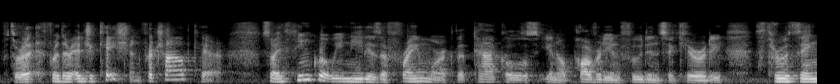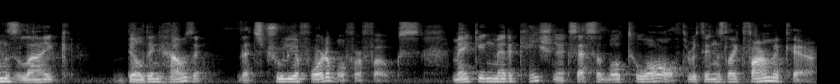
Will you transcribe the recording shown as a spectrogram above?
for, for their education, for childcare. So I think what we need is a framework that tackles, you know, poverty and food insecurity through things like building housing that's truly affordable for folks, making medication accessible to all through things like pharmacare,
